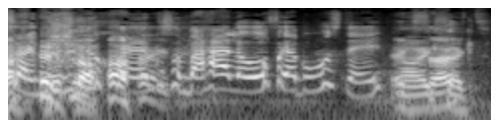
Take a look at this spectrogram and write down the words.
Exakt, det är förslag. du själv som bara hallå får jag bo hos dig? Ja, Exakt.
